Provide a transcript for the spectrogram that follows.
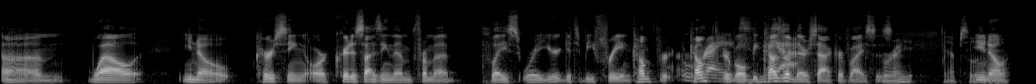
um, while you know cursing or criticizing them from a place where you get to be free and comfort comfortable Right. because Yeah. of their sacrifices Right. Absolutely. you know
